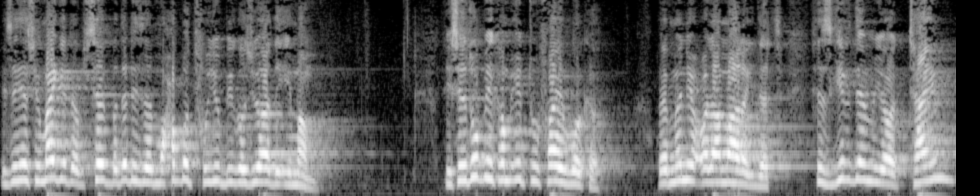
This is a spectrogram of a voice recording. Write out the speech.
He said, yes, you might get upset, but that is a muhabbat for you because you are the imam. He said, don't become 8 to 5 worker. There are many ulama like that. He says, give them your time.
